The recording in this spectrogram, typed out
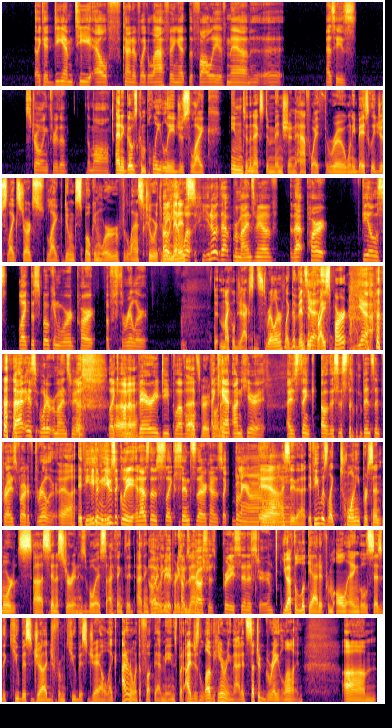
like a DMT elf kind of like laughing at the folly of man uh, as he's strolling through the the mall. and it goes completely just like into the next dimension halfway through when he basically just like starts like doing spoken word for the last two or three minutes. Oh, well, you know what that reminds me of? That part feels like the spoken word part of Thriller. The- Michael Jackson's thriller, like the Vincent Yes. Price part. Yeah, that is what it reminds me of. Like on a very deep level. Uh, that's very funny. I can't unhear it. I just think, oh, this is the Vincent Price part of Thriller. Yeah, if he Even if he- musically, it has those like synths that are kind of just like. Yeah, I see that. If he was like twenty percent more uh, sinister in his voice, I think that I think that Oh, would think be a pretty good match. Comes across as pretty sinister. You have to look at it from all angles, says the Cubist judge from Cubist jail. Like, I don't know what the fuck that means, but I just love hearing that. It's such a great line. Um,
